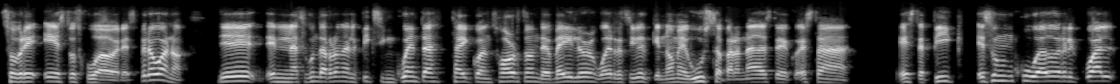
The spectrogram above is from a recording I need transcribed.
sobre estos jugadores. Pero bueno, en la segunda ronda, en el pick 50, Taekwon Horton de Baylor, a receiver que no me gusta para nada este, esta, este pick. Es un jugador el cual,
